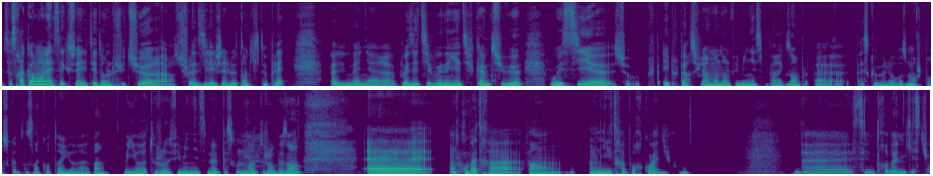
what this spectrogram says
Ce sera comment la sexualité dans le futur? Alors, tu choisis l'échelle de temps qui te plaît, euh, d'une manière positive ou négative, comme tu veux, ou aussi, sur, et plus particulièrement dans le féminisme, par exemple, parce que malheureusement, je pense que dans 50 ans, il y aura, enfin, oui, il y aura toujours du féminisme, parce qu'on en aura toujours besoin. on se combattra, enfin, on militera pourquoi, du coup? Bah, C'est une trop bonne question.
